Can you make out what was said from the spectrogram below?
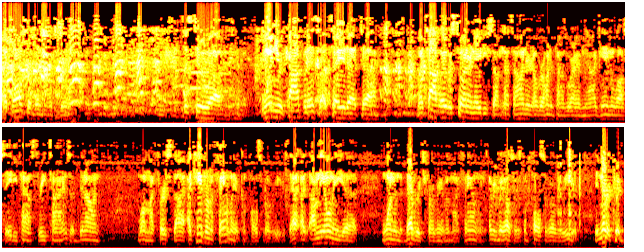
That's also been my experience. Just to uh, win your confidence, I'll tell you that uh, my top weight was 280 something. That's 100 over 100 pounds where I am now. I gained and lost 80 pounds three times. I've been on well, my first diet. I came from a family of compulsive overeaters. That, I, I'm the only. Uh, one in the beverage program in my family. Everybody else was a compulsive overeater. They never could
